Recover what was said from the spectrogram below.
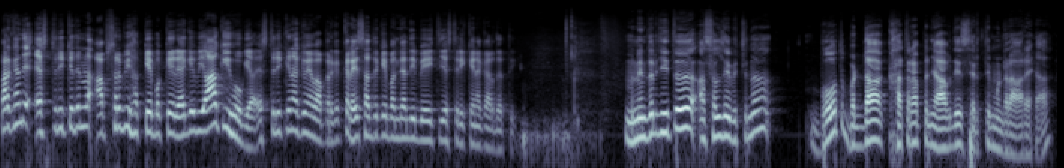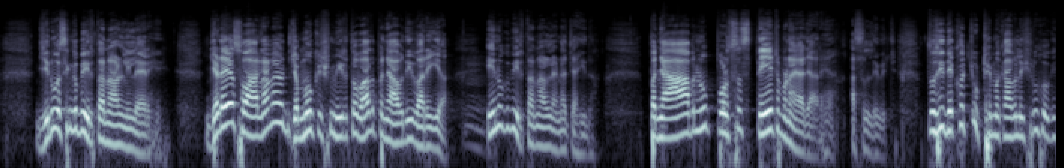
ਪਰ ਕਹਿੰਦੇ ਇਸ ਤਰੀਕੇ ਦੇ ਨਾਲ ਅਫਸਰ ਵੀ ਹੱਕੇ ਬੱਕੇ ਰਹਿ ਗਏ ਵੀ ਆਹ ਕੀ ਹੋ ਗਿਆ? ਇਸ ਤਰੀਕੇ ਨਾਲ ਕਿਵੇਂ ਵਾਪਰ ਗਿਆ? ਘਰੇ ਸੱਦ ਕੇ ਬੰਦਿਆਂ ਦੀ ਬੇਇੱਜ਼ਤੀ ਇਸ ਤਰੀਕੇ ਨਾਲ ਕਰ ਦਿੱਤੀ। ਮਨਿੰਦਰਜੀਤ ਅਸਲ ਦੇ ਵਿੱਚ ਨਾ ਬਹੁਤ ਵੱਡਾ ਖਤਰਾ ਪੰਜਾਬ ਦੇ ਸਿਰ ਤੇ ਮੰਡਰਾ ਰਿਹਾ, ਜਿਹਨੂੰ ਅਸੀਂ ਗੰਭੀਰਤਾ ਨਾਲ ਨਹੀਂ ਲੈ ਰਹੇ। ਜਿਹੜੇ ਇਹ ਸਵਾਲ ਆ ਨਾ ਜੰਮੂ ਕਸ਼ਮੀਰ ਤੋਂ ਬਾਅਦ ਪੰਜਾਬ ਦੀ ਵਾਰੀ ਆ ਇਹਨੂੰ ਗੰਭੀਰਤਾ ਨਾਲ ਲੈਣਾ ਚਾਹੀਦਾ। ਪੰਜਾਬ ਨੂੰ ਪੁਲਿਸ ਸਟੇਟ ਬਣਾਇਆ ਜਾ ਰਿਹਾ ਅਸਲ ਦੇ ਵਿੱਚ। ਤੁਸੀਂ ਦੇਖੋ ਝੂਠੇ ਮੁਕਾਬਲੇ ਸ਼ੁਰੂ ਹੋ ਗਏ।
